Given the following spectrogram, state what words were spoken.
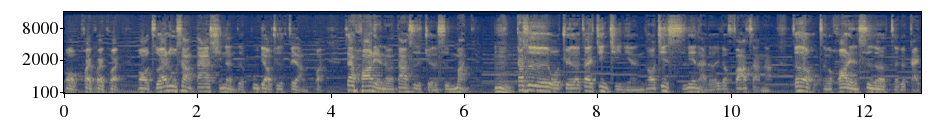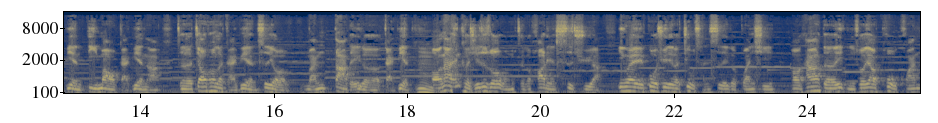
哦，快快快哦，走在路上大家行人的步调就是非常快。在花莲呢，大家是觉得是慢。嗯但是我觉得在近几年，然后近十年来的一个发展啊，真的整个花莲市的，整个改变地貌改变啊，整个交通的改变是有蛮大的一个改变。嗯哦，那很可惜是说我们整个花莲市区啊，因为过去那个旧城市的一个关系，哦，它的你说要拓宽，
